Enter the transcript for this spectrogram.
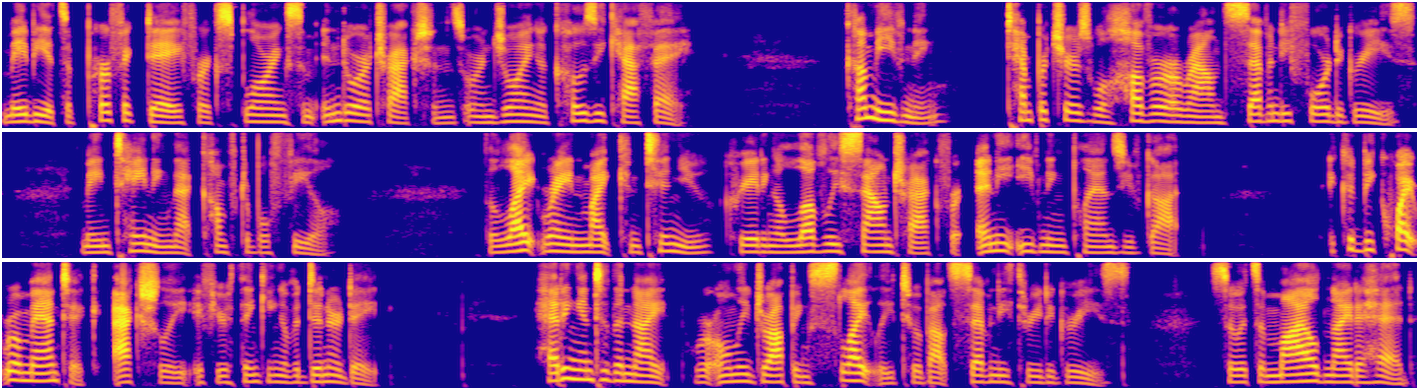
Maybe it's a perfect day for exploring some indoor attractions or enjoying a cozy cafe. Come evening, temperatures will hover around 74 degrees, maintaining that comfortable feel. The light rain might continue, creating a lovely soundtrack for any evening plans you've got. It could be quite romantic, actually, if you're thinking of a dinner date. Heading into the night, we're only dropping slightly to about 73 degrees, so it's a mild night ahead,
